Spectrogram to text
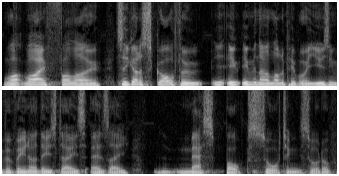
what? Why follow? So you got to scroll through. Even though a lot of people are using Vivino these days as a mass bulk sorting sort of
